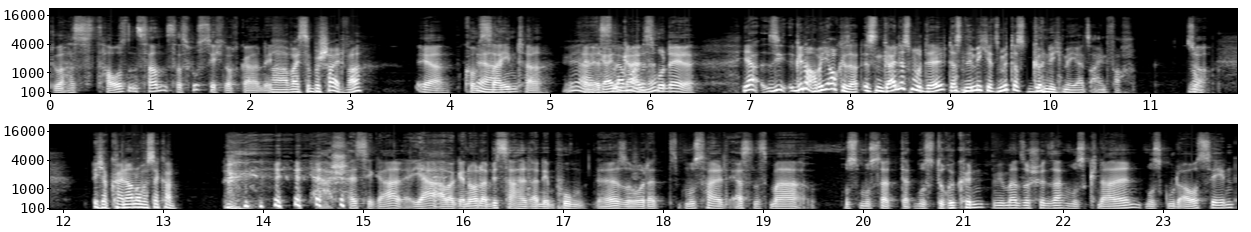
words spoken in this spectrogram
Du hast 1000 Suns? Das wusste ich noch gar nicht. Ah, weißt du Bescheid, wa? Ja, kommst ja. dahinter. Ja, ja ist ein geiles Mann, ne? Modell. Ja, sie, genau, habe ich auch gesagt. Ist ein geiles Modell, das nehme ich jetzt mit, das gönne ich mir jetzt einfach. So. Ja. Ich habe keine Ahnung, was der kann. ja, scheißegal. Ja, aber genau da bist du halt an dem Punkt. Ne? So, das muss halt erstens mal, muss, muss das, das muss drücken, wie man so schön sagt, muss knallen, muss gut aussehen.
